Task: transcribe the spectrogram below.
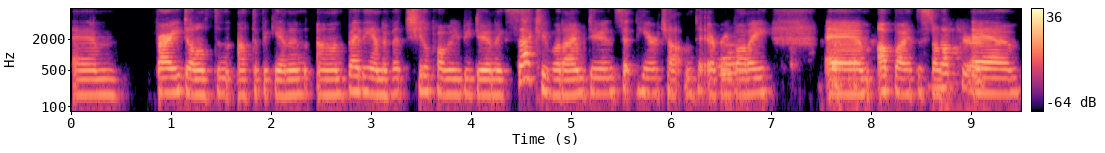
um very daunting at the beginning and by the end of it she'll probably be doing exactly what I'm doing sitting here chatting to everybody um about the stuff um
